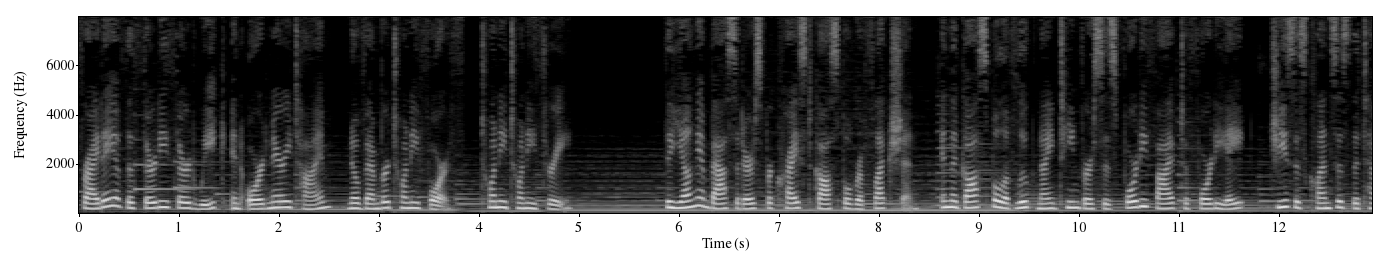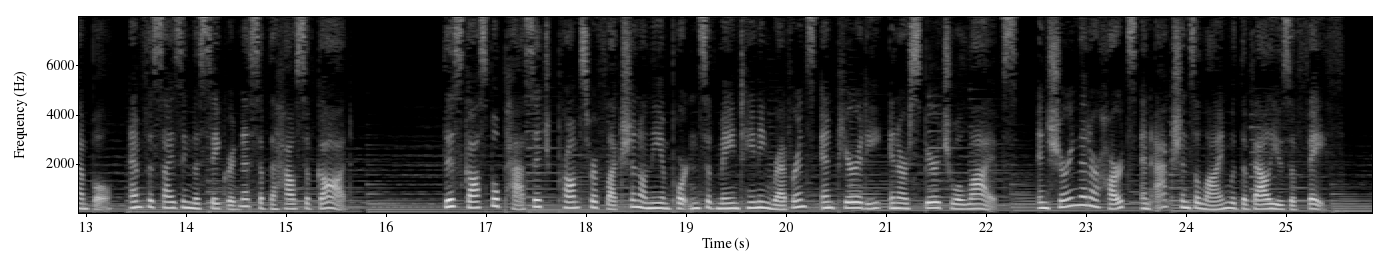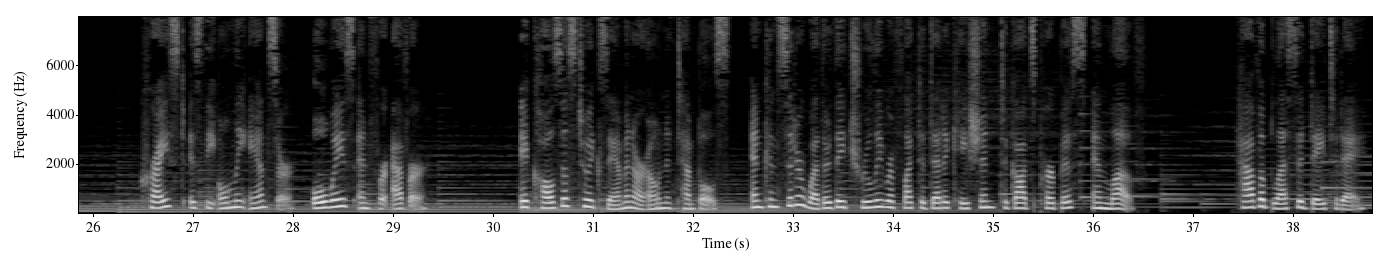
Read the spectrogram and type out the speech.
Friday of the 33rd week in Ordinary Time, November 24th, 2023. The Young Ambassadors for Christ Gospel Reflection. In the Gospel of Luke 19 verses 45 to 48, Jesus cleanses the temple, emphasizing the sacredness of the house of God. This gospel passage prompts reflection on the importance of maintaining reverence and purity in our spiritual lives, ensuring that our hearts and actions align with the values of faith. Christ is the only answer, always and forever. It calls us to examine our own temples and consider whether they truly reflect a dedication to God's purpose and love. Have a blessed day today.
